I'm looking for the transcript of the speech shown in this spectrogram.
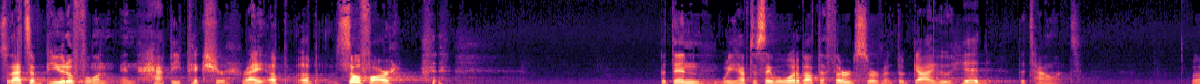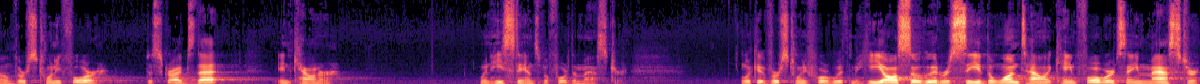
So that's a beautiful and, and happy picture, right? Up, up so far. but then we have to say, well, what about the third servant, the guy who hid the talent? Well, verse 24 describes that encounter when he stands before the master. Look at verse 24 with me. He also, who had received the one talent, came forward, saying, Master,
